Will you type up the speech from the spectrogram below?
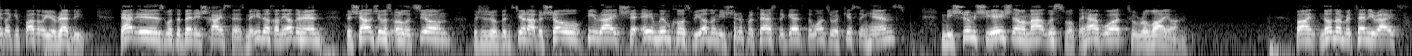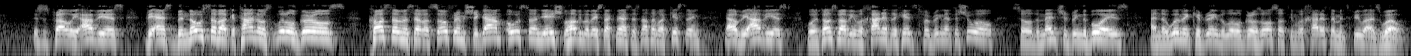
like your father or your Rebbe. That is what the Ben Ish Chai says. Me'idach, on the other hand, the Shalom Shivas Or which is Ben Zion Abba Shaul, he writes, She'ein limchos biyadam, you shouldn't protest against the ones who are kissing hands. Mishum sheyesh lam amat lisvot. They have what to rely on. Fine. Note number 10, he writes, this is probably obvious. The as benosav katanos, little girls, mesera sofrim, shigam osan yesh lahavi lebeis haknes. There's nothing about kissing. That would be obvious. When it talks about being mechanech the kids for bringing them to shul, so the men should bring the boys, and the women can bring the little girls also to mechanech them in tefillah as well.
